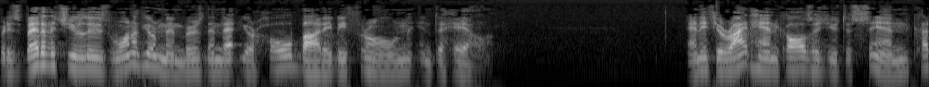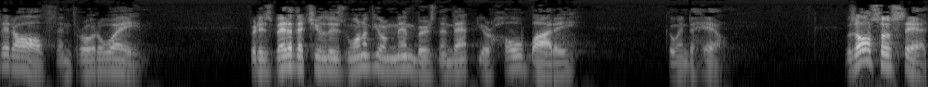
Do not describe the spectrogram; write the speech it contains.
For it is better that you lose one of your members than that your whole body be thrown into hell. And if your right hand causes you to sin, cut it off and throw it away. For it is better that you lose one of your members than that your whole body go into hell. It was also said,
